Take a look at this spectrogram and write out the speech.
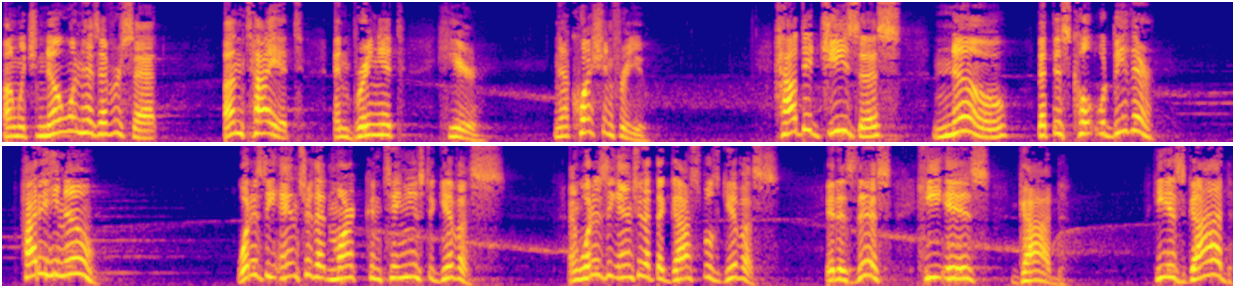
on which no one has ever sat. Untie it and bring it here. Now, question for you. How did Jesus know that this colt would be there? How did he know? What is the answer that Mark continues to give us? And what is the answer that the Gospels give us? It is this He is God. He is God.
